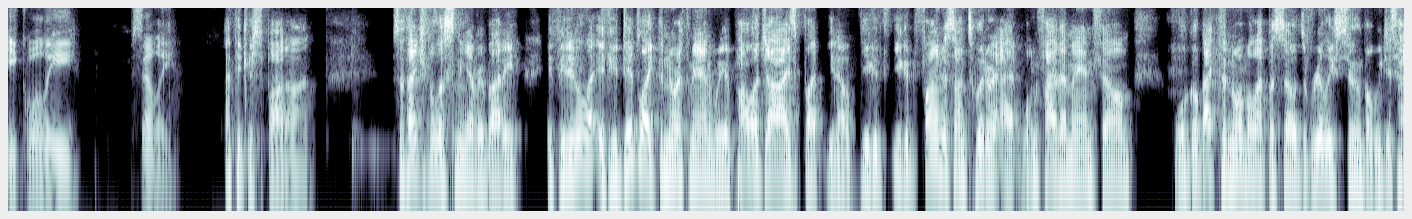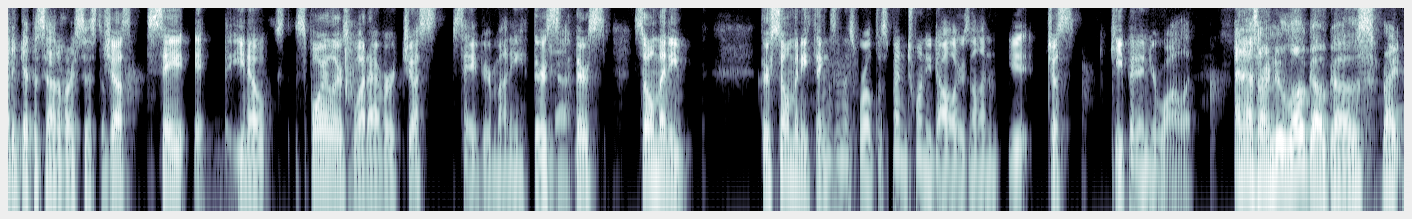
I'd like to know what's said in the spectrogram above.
equally silly. I think you're spot on. So thank you for listening, everybody. If you didn't, if you did like the Northman, we apologize, but you know you could you could find us on Twitter at one five man film. We'll go back to normal episodes really soon, but we just had to get this out of our system. Just say, you know, spoilers, whatever. Just save your money. There's yeah. there's so many there's so many things in this world to spend twenty dollars on. You just keep it in your wallet. And as our new logo goes, right?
